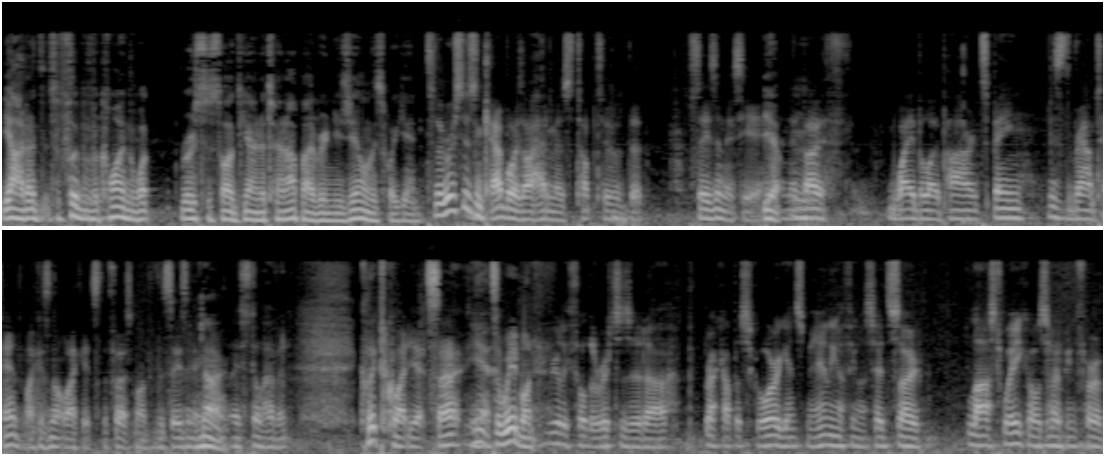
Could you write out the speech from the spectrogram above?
yeah, it's a flip of a coin what Rooster side's going to turn up over in New Zealand this weekend. So the Roosters and Cowboys, I had them as top two of the season this year, Yep. and they're Mm. both way below par. It's been this is round ten. Like it's not like it's the first month of the season anymore. No. They still haven't clicked quite yet. So yeah, it's a weird one. Really thought the Roosters would uh, rack up a score against Manly. I think I said so last week. I was hoping for a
